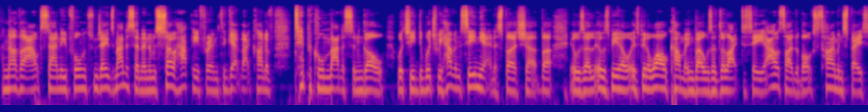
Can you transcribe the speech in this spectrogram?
Another outstanding performance from James Maddison, and I'm so happy for him to get that kind of typical Maddison goal, which he which we haven't seen yet in a Spurs shirt. But it was a it was been a, it's been a while coming, but it was a delight to see outside the box, time and space.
